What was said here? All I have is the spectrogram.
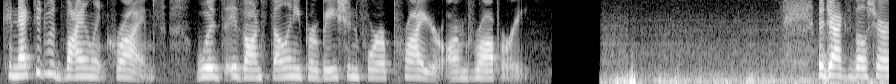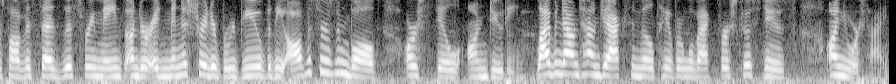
connected with violent crimes. Woods is on felony probation for a prior armed robbery. The Jacksonville Sheriff's Office says this remains under administrative review, but the officers involved are still on duty. Live in downtown Jacksonville, Taylor Levesque, First Coast News, on your side.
